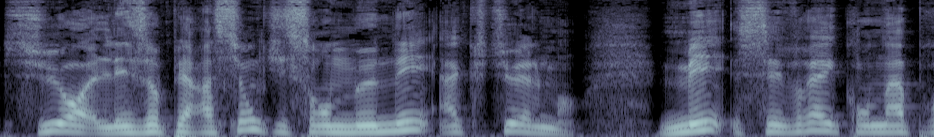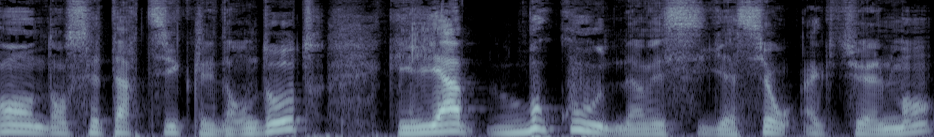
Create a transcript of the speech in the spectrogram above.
sur les opérations qui sont menées actuellement. Mais c'est vrai qu'on apprend dans cet article et dans d'autres qu'il y a beaucoup d'investigations actuellement.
